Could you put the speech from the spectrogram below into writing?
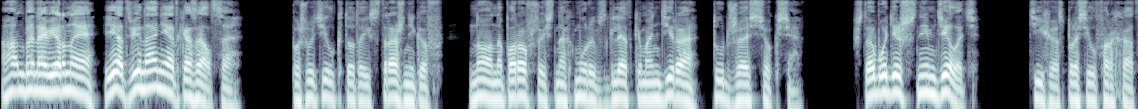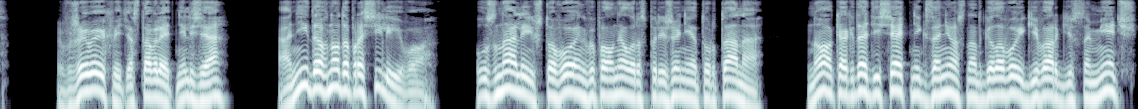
«Он бы, наверное, и от вина не отказался», — пошутил кто-то из стражников, но, напоровшись на хмурый взгляд командира, тут же осекся. «Что будешь с ним делать?» — тихо спросил Фархат. «В живых ведь оставлять нельзя». Они давно допросили его. Узнали, что воин выполнял распоряжение Туртана, но когда десятник занес над головой Геваргиса меч,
